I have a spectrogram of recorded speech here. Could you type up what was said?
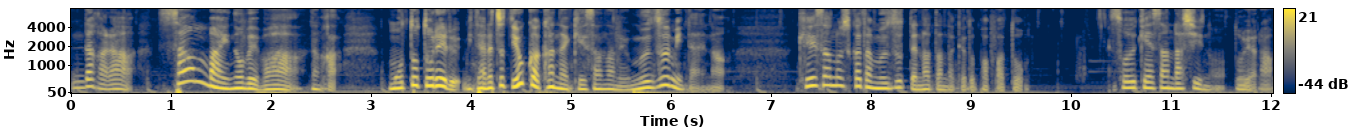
だから、3杯飲めば、なんか、元取れるみたいな、ちょっとよくわかんない計算なのよ。むずみたいな。計算の仕方むずってなったんだけど、パパと。そういう計算らしいのどうやら。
